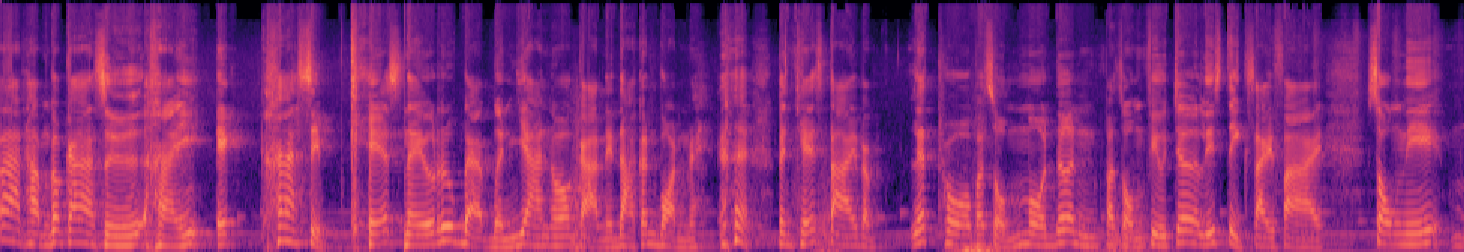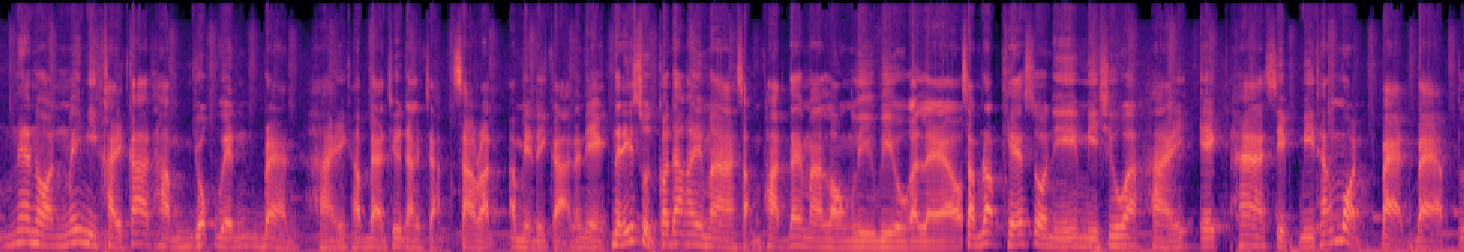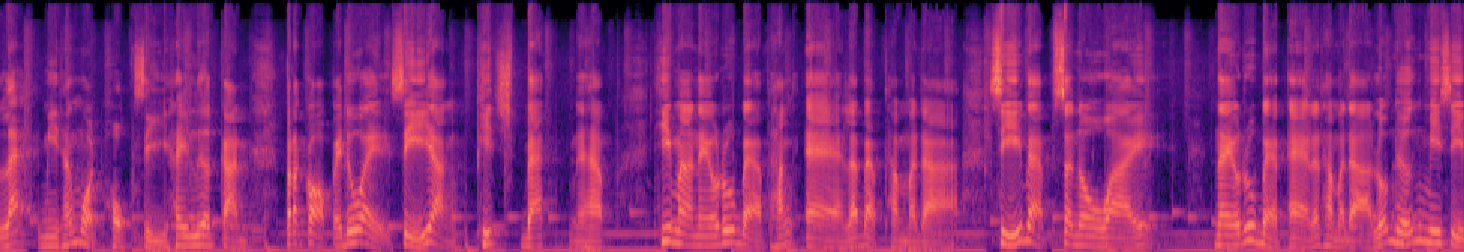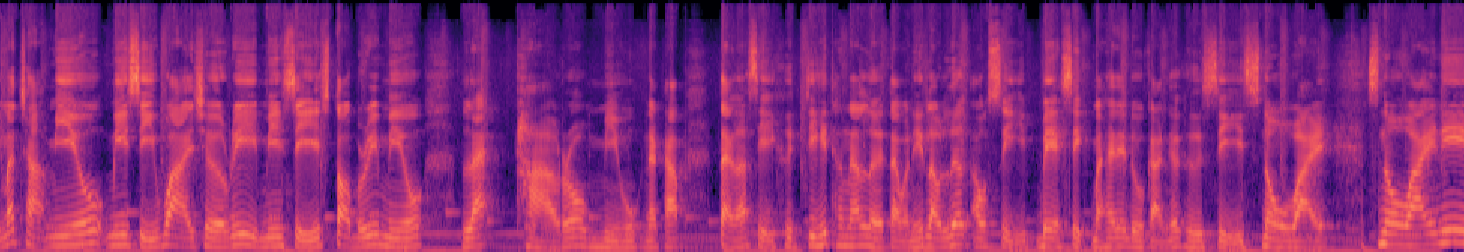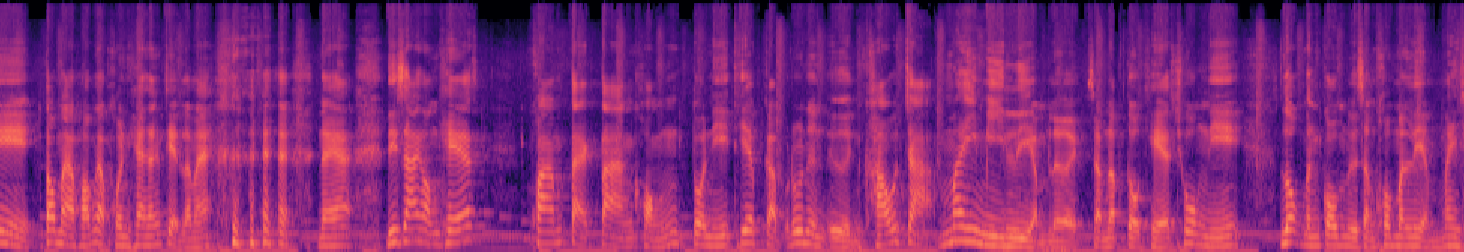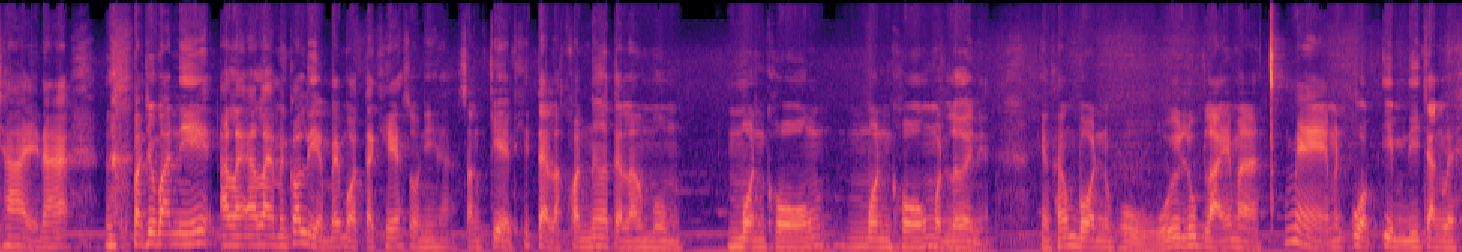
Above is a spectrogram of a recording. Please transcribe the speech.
กล้าทำก็กล้าซื้อ Hi X 50เคสในรูปแบบเหมือนยานอวกาศในดากันบอลไหม เป็นเคสสไตล์แบบ เลโทรผสมโมเดิร์นผสมฟิวเจอร์ลิสติกไซไฟทรงนี้แน่นอนไม่มีใครกล้าทำยกเว้นแบรนด์ไฮครับแบรนด์ชื่อดังจากสหรัฐอเมริกานั่นเอง ในที่สุดก็ได้มาสัมผัสได้มาลองรีวิวกันแล้วสำหรับเคสตัวนี้มีชื่อว่า Hi X 50มีทั้งหมด 8 แบบ และมีทั้งหมด 6 สีให้เลือกกัน ประกอบไปด้วยสีอย่าง Pitch Black นะครับที่มาในรูปแบบทั้งแอร์และแบบธรรมดา สีแบบ Snow White ในรูปแบบแอร์และธรรมดา รวมถึงมีสีมัทฉะมิลมีสีไวน์เชอร์รี่ มีสีสตรอเบอรี่มิลและทาโร่มิลนะครับ แต่ละสีคือจี๊ดทั้งนั้นเลย แต่วันนี้เราเลือกเอาสีเบสิกมาให้ได้ดูกันก็คือสี Snow White Snow White นี่ต้องมาพร้อมกับคนแค่ทั้ง 7 แล้วไหม นะฮะดีไซน์ของเคส ความแตกต่างของตัวนี้เทียบกับรุ่นอื่นๆ เขาจะไม่มีเหลี่ยมเลยสำหรับตัวเคสช่วงนี้ โลกมันกลมหรือสังคมมันเหลี่ยมไม่ใช่นะฮะปัจจุบันนี้อะไรอะไรมันก็เหลี่ยมไปหมดแต่เคสตัวนี้ฮะสังเกตที่แต่ละคอร์เนอร์แต่ละมุมมนโค้ง มนโค้งหมดเลยเนี่ย อย่างข้างบนโอ้โหรูปไลท์มาแหมมันอวบอิ่มดีจังเลย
